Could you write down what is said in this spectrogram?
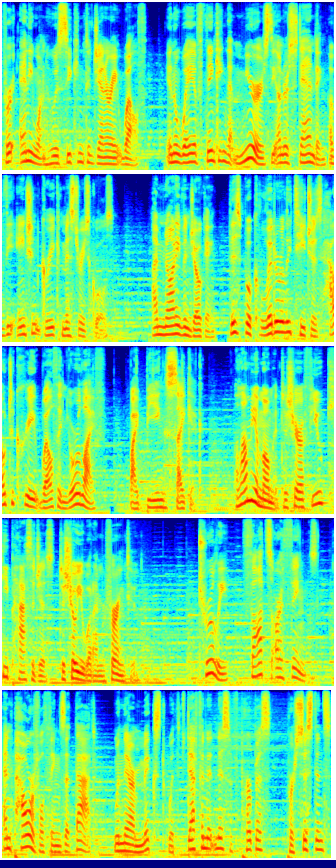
for anyone who is seeking to generate wealth in a way of thinking that mirrors the understanding of the ancient Greek mystery schools. I'm not even joking. This book literally teaches how to create wealth in your life by being psychic. Allow me a moment to share a few key passages to show you what I'm referring to. Truly, thoughts are things, and powerful things at that, when they are mixed with definiteness of purpose, persistence,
